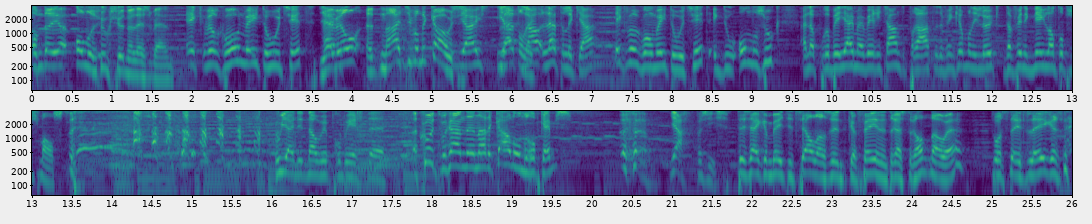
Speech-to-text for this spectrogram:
omdat je onderzoeksjournalist bent. Ik wil gewoon weten hoe het zit. Jij En- wil het naadje van de kous. Juist, ja, Letterlijk. Nou, letterlijk, ja. Ik wil gewoon weten hoe het zit. Ik doe onderzoek. En dan probeer jij mij weer iets aan te praten. Dat vind ik helemaal niet leuk. Dan vind ik Nederland op zijn smalst. hoe jij dit nou weer probeert. eh. Goed, we gaan eh, naar de kanon erop, Camps. ja, precies. Het is eigenlijk een beetje hetzelfde als in het café en het restaurant nou, hè? Het wordt steeds leger.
